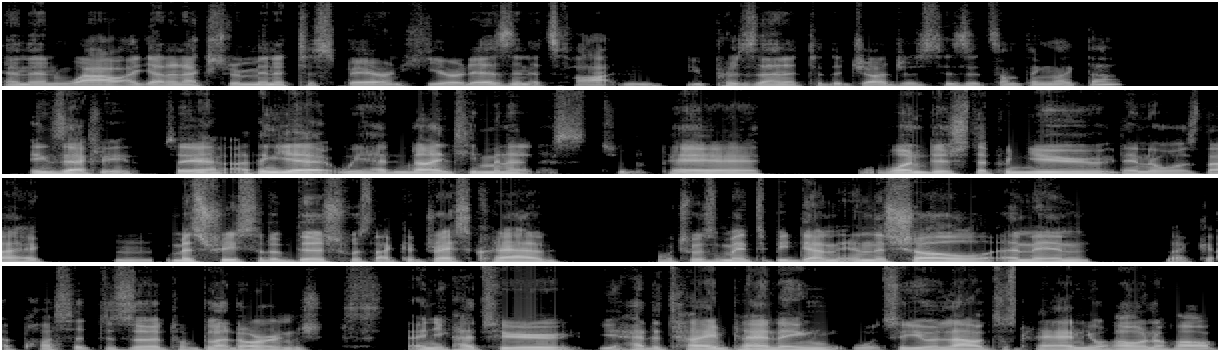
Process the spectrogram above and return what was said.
And then, wow, I got an extra minute to spare and here it is and it's hot and you present it to the judges. Is it something like that? Exactly. So yeah, I think yeah, we had 90 minutes to prepare one dish that we knew. Then it was like hmm. mystery sort of dish was like a dress crab, which was meant to be done in the shoal, and then like a pasta dessert of blood orange. And you had to you had the time planning, so you're allowed to plan your hour and a half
